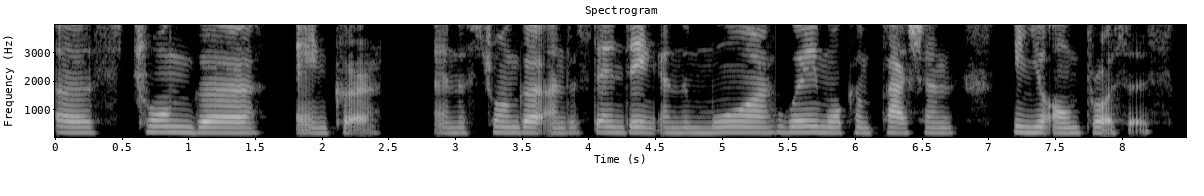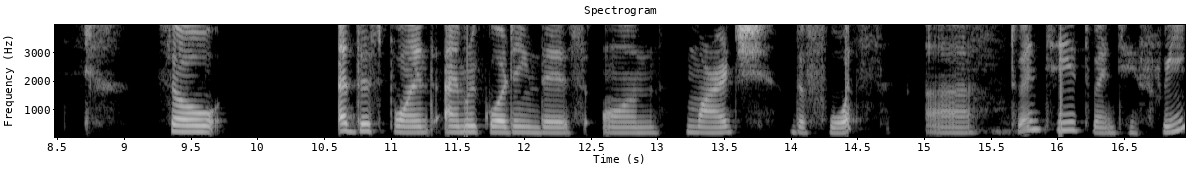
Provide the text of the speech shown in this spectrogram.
uh, stronger anchor and a stronger understanding and a more way more compassion in your own process. So at this point i'm recording this on march the 4th uh, 2023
